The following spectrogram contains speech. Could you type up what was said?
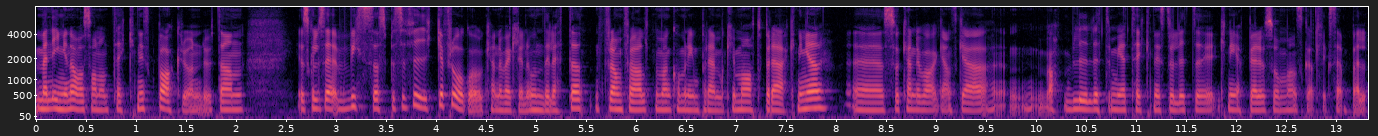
Men ingen av oss har någon teknisk bakgrund, utan jag skulle säga vissa specifika frågor kan det verkligen underlätta, framförallt när man kommer in på det här med klimatberäkningar, eh, Eh, så kan det vara ganska, mm, ja, bli lite mer tekniskt och lite knepigare så man ska till exempel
